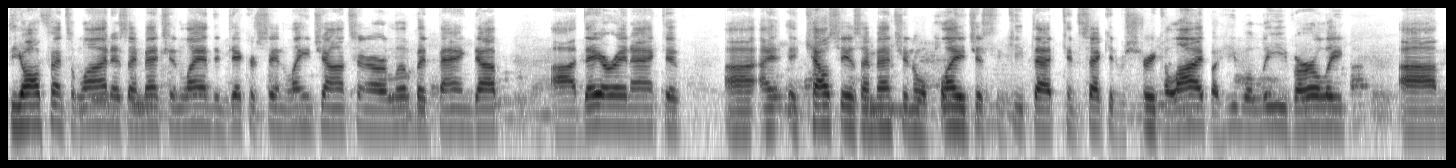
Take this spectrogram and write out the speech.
the offensive line, as I mentioned, Landon Dickerson, Lane Johnson are a little bit banged up. Uh, they are inactive. Uh, I, Kelce, as I mentioned, will play just to keep that consecutive streak alive, but he will leave early. Um,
